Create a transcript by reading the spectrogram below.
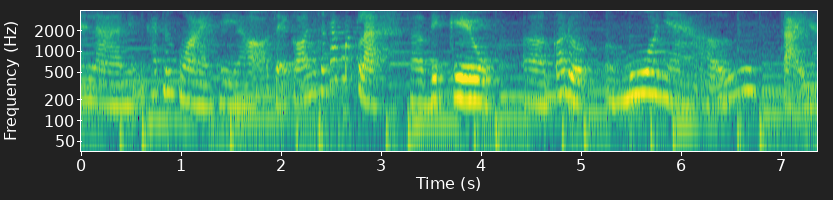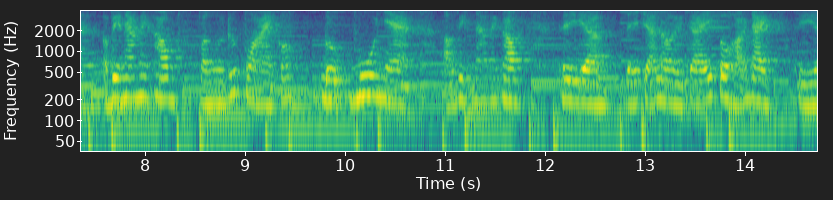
hay là những khách nước ngoài thì họ sẽ có những cái thắc mắc là ờ, Việt kiều ờ, có được mua nhà ở tại à, ở Việt Nam hay không? Và người nước ngoài có được mua nhà ở Việt Nam hay không? Thì ờ, để trả lời cái câu hỏi này thì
